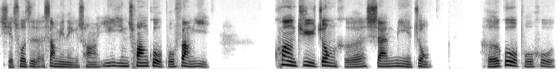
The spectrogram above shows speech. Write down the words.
写错字的，上面那个疮，亦因疮故不放逸。况惧众和山灭众，何故不护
